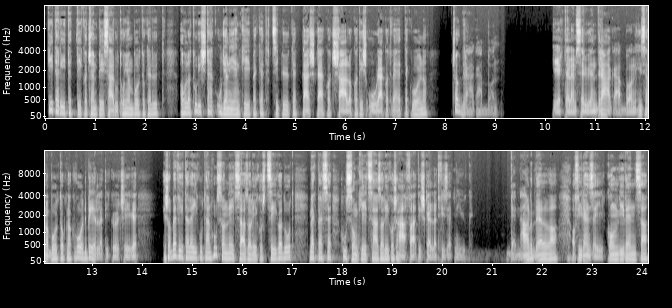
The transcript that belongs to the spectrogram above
Kiterítették a csempészárút olyan boltok előtt, ahol a turisták ugyanilyen képeket, cipőket, táskákat, sálakat és órákat vehettek volna, csak drágábban. Értelemszerűen drágábban, hiszen a boltoknak volt bérleti költsége, és a bevételeik után 24%-os cégadót, meg persze 22%-os áfát is kellett fizetniük. De Nardella, a firenzei konvivenza,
